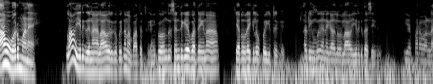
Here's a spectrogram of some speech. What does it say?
லாபம் வருமானே? லாபம் இருக்குது. நான் லாபம் இருக்க போய் தான் நான் பார்த்துட்டு இருக்கேன். இப்போ வந்து சென்ட்டுக்கே பார்த்தீங்கன்னா இரநூறுவா கிலோ போய்கிட்டு இருக்கு. அப்படிங்கும்போது எனக்கு அதில் ஒரு லாபம் இருக்க தான் செய்யுது பரவாயில்ல.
